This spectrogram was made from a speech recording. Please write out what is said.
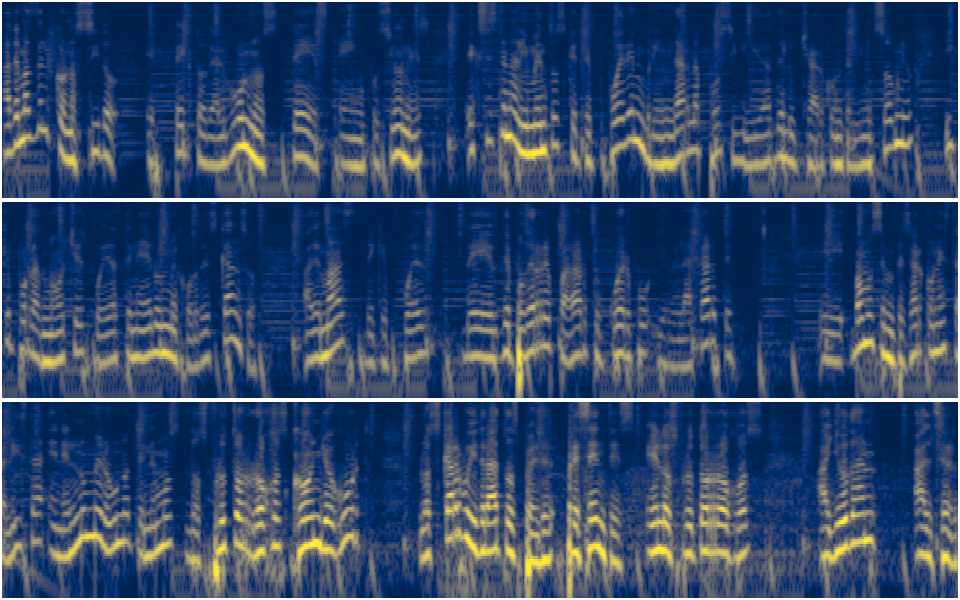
Además del conocido efecto de algunos tés e infusiones, existen alimentos que te pueden brindar la posibilidad de luchar contra el insomnio y que por las noches puedas tener un mejor descanso. Además de que puedes de, de poder reparar tu cuerpo y relajarte. Eh, vamos a empezar con esta lista. En el número uno tenemos los frutos rojos con yogurt. Los carbohidratos pre- presentes en los frutos rojos ayudan al cer-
